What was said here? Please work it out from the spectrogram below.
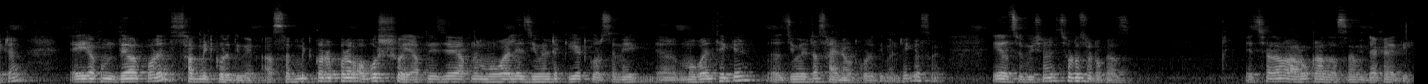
এটা। এইরকম দেওয়ার পরে সাবমিট করে দিবেন। আর সাবমিট করার পরে অবশ্যই আপনি যে আপনার মোবাইলে জিমেলটা ক্রিয়েট করছেন, এই মোবাইল থেকে জিমেলটা সাইন আউট করে দিবেন, ঠিক আছে? এই হচ্ছে বিষয়, ছোট ছোট কাজ। এছাড়াও আরও কাজ আছে, আমি দেখাই দিই।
